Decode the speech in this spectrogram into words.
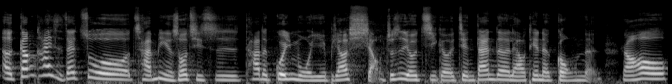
呃刚开始在做产品的时候，其实它的规模也比较小，就是有几个简单的聊天的功能。然后，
